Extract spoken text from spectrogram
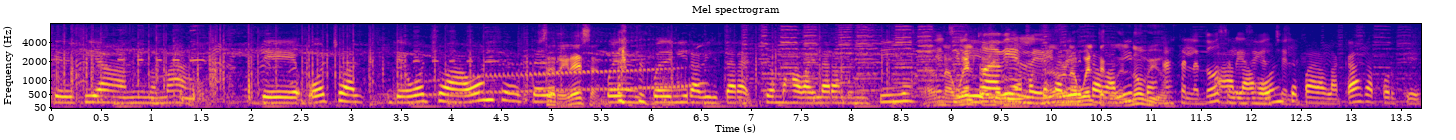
que decía mi mamá, de 8, al, de 8 a 11 ustedes Se regresan. pueden, pueden ir a visitar, a- que vamos a bailar tío. Dar El una vuelta, todavía ahí, una vuelta con el novio. Hasta las 12 a le las dicen el 11 chele. para la casa porque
